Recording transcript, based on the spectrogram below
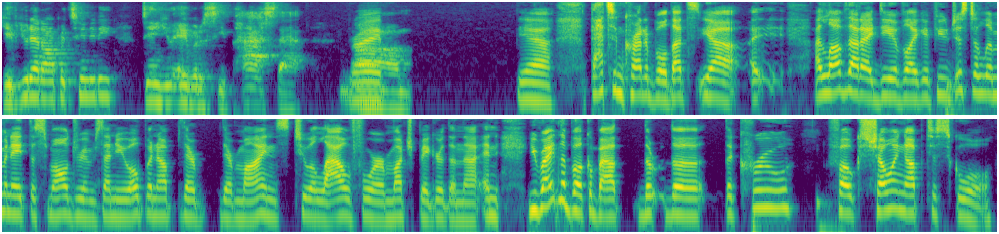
give you that opportunity, then you're able to see past that. Right. Um, yeah, that's incredible. That's yeah. I, I love that idea of like if you just eliminate the small dreams, then you open up their their minds to allow for much bigger than that. And you write in the book about the the the crew folks showing up to school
